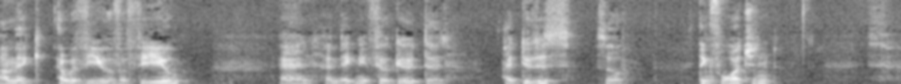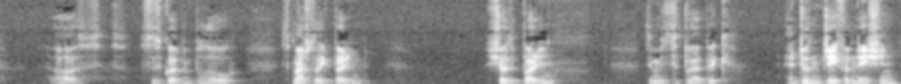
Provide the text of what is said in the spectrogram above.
I make a review of a video and it make me feel good that I do this. So thanks for watching. Uh, subscribe below, smash the like button, share the button. It's gonna be super epic. And join the J Fam Nation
